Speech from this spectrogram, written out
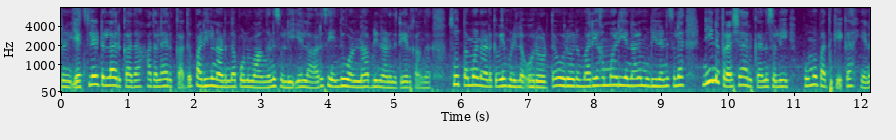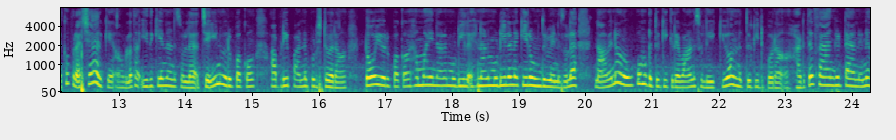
எக்ஸ்லேட்டர்லாம் இருக்காதா? அதெல்லாம் இருக்காது. படியில் நடந்தால் பொண்ணு வாங்கன்னு சொல்லி எல்லாரும் சேர்ந்து ஒன்றா அப்படி நடந்துகிட்டே இருக்காங்க. சுத்தமாக நடக்கவே முடியல. ஒரு ஒருத்தன் ஒரு ஒரு மாதிரி அம்மாடி என்னால் முடியலன்னு சொல்ல நீ என்ன ஃப்ரெஷ்ஷாக இருக்கன்னு சொல்லி பொம்மை பார்த்து கேட்க எனக்கு ஃப்ரெஷ்ஷாக இருக்கேன். அவ்வளோதான் இதுக்கே நான் சொல்ல செயின் ஒரு பக்கம் அப்படியே பண்ண பிடிச்சிட்டு வரான். டோய் ஒரு பக்கம் அம்மா என்னால் முடியல. என்னால் முடியல நான் கீழே விழுந்துருவேன்னு சொல்ல நான் வேணா அவனை உப்பு மட்டும் தூக்கிக்கிறேவான்னு சொல்லி கியூ அவனை தூக்கிட்டு போகிறான் அடுத்து ஃபேங்கு டேனுன்னு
